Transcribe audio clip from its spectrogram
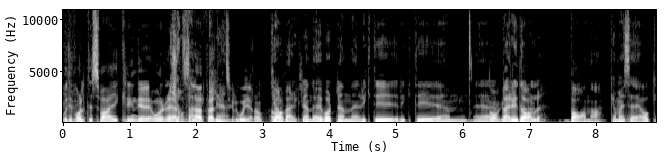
Och det var lite svaj kring det och en rädsla Ja, för att det inte skulle gå igenom. Ja, verkligen. Det har ju varit en eh, riktig, riktig eh, berg och bana kan man ju säga. Och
